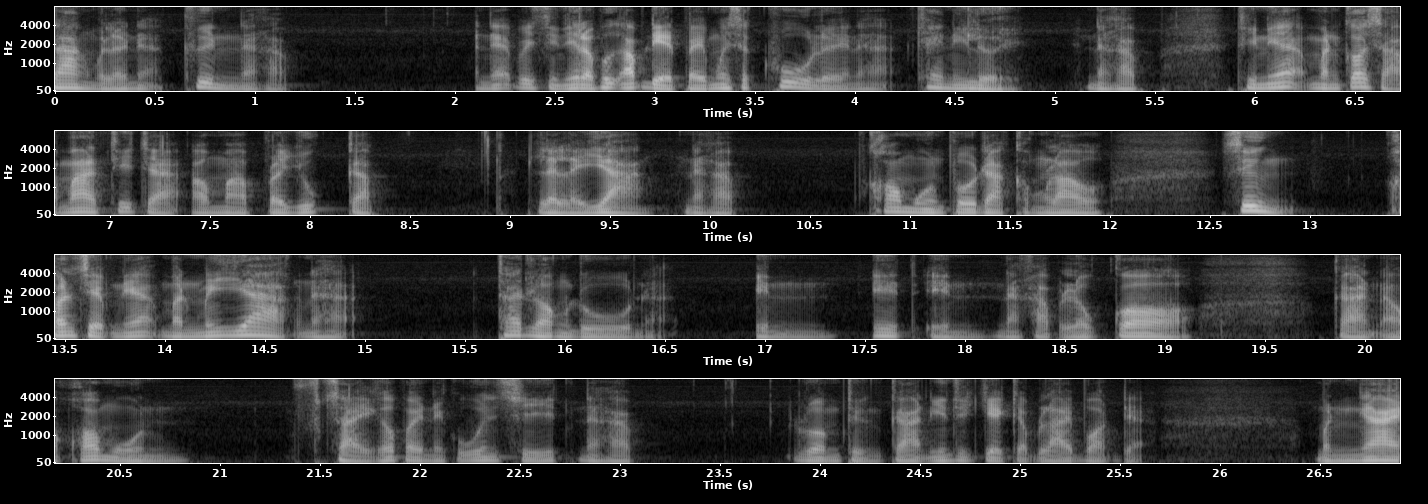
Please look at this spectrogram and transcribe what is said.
สร้างไปแล้วเนี่ยขึ้นนะครับ อันนี้เป็นสิ่งที่เราเพิ่งอัปเดตไปเมื่อสักครู่เลยนะฮะแค่นี้เลย นะครับ ทีเนี้ยมันก็สามารถที่จะเอามาประยุกต์กับหลาย ๆ อย่างนะครับ ข้อมูล Product ของเรา ซึ่งคอนเซปต์เนี้ยมันไม่ยากนะฮะ ถ้าลองดูนะ N 8 N นะครับ แล้วก็การเอาข้อมูลใส่เข้าไปใน Google Sheet นะครับ รวมถึงการอินทิเกรตกับ Line Bot เนี่ยมันง่าย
